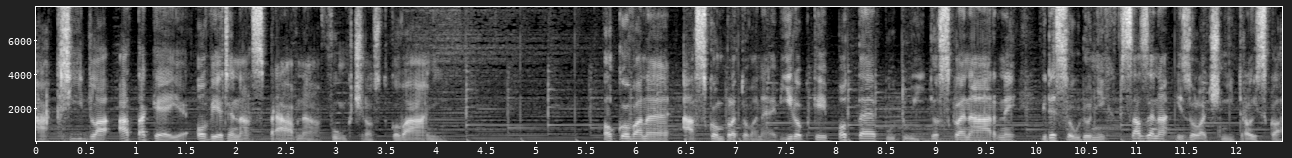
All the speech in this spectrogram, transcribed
a křídla a také je ověřena správná funkčnost kování. Okované a skompletované výrobky poté putují do sklenárny, kde jsou do nich vsazena izolační trojskla.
